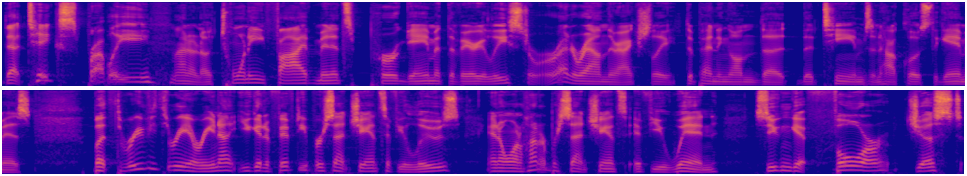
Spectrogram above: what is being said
that takes probably I don't know 25 minutes per game at the very least, or right around there actually, depending on the the teams and how close the game is. But 3v3 arena, you get a 50% chance if you lose and a 100% chance if you win. So you can get four just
